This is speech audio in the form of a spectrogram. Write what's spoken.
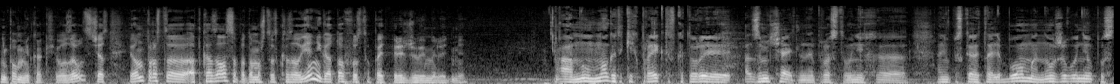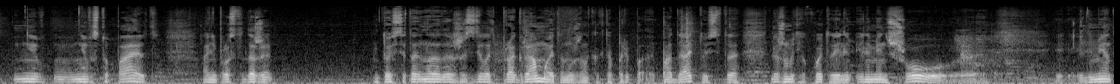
Не помню, как его зовут сейчас. И он просто отказался, потому что сказал, я не готов выступать перед живыми людьми. А, ну, много таких проектов, которые замечательные просто. У них, э, они выпускают альбомы, но живую не, не, не выступают. Они просто даже... То есть это надо даже сделать программу, это нужно как-то препо- подать. То есть это должен быть какой-то эле- элемент шоу, э, э, элемент,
